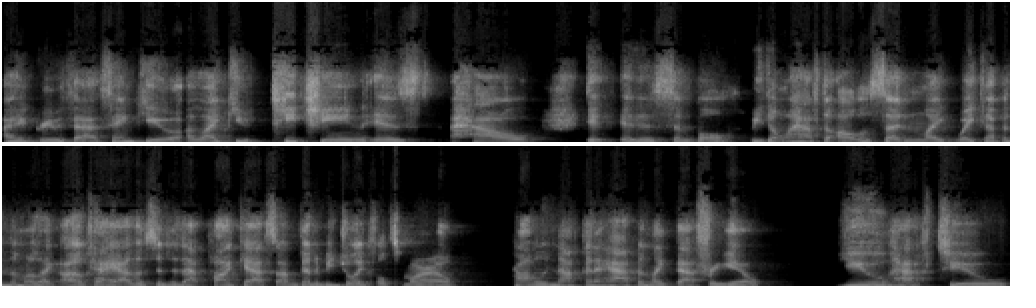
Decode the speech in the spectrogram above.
i agree with that. Thank you. I like you teaching is how it, it is simple. We don't have to all of a sudden like wake up in the morning like okay i listened to that podcast. I'm going to be joyful tomorrow. Probably not going to happen like that for you. You have to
